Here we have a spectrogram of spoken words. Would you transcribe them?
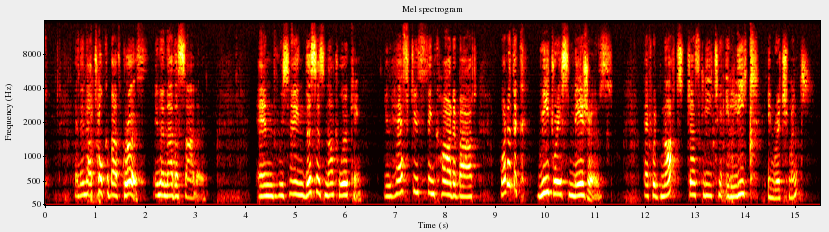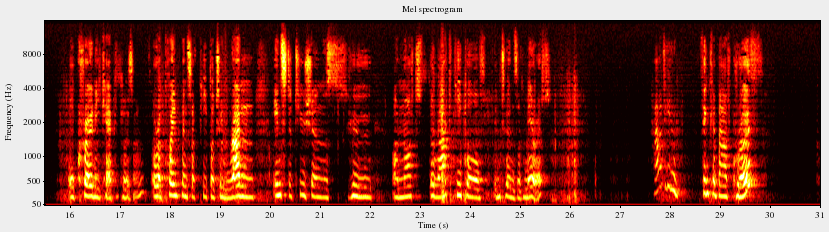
and then they'll talk about growth in another silo. And we're saying this is not working. You have to think hard about what are the redress measures that would not just lead to elite enrichment or crony capitalism or appointments of people to run institutions who are not the right people in terms of merit. How do you think about growth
